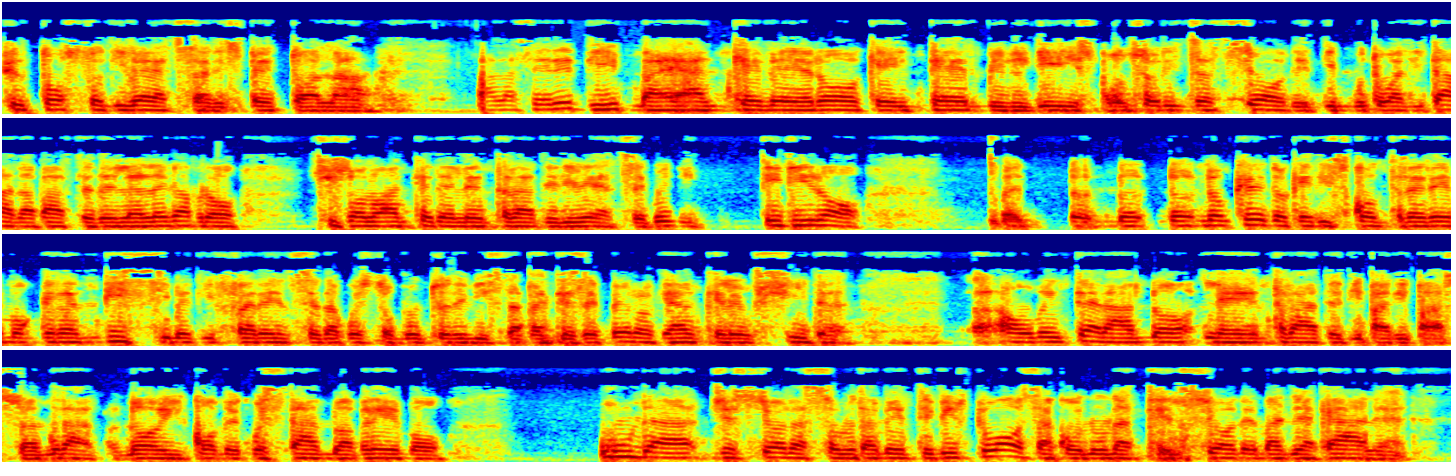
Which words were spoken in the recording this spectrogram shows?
piuttosto diversa rispetto alla, alla Serie D, ma è anche vero che in termini di sponsorizzazione e di mutualità da parte della Lega Pro ci sono anche delle entrate diverse, quindi ti dirò no, no, non credo che riscontreremo grandissime differenze da questo punto di vista, perché se è vero che anche le uscite eh, aumenteranno, le entrate di pari passo andranno. Noi come quest'anno avremo una gestione assolutamente virtuosa con un'attenzione maniacale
